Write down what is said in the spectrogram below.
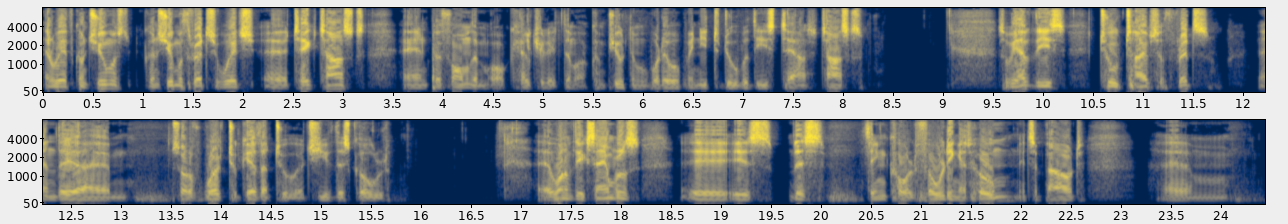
and we have consumer consumer threads which uh, take tasks and perform them or calculate them or compute them, whatever we need to do with these ta tasks. So we have these two types of threads, and they um, sort of work together to achieve this goal. Uh, one of the examples uh, is this thing called folding at home. It's about um,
